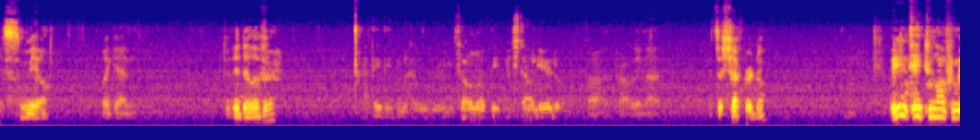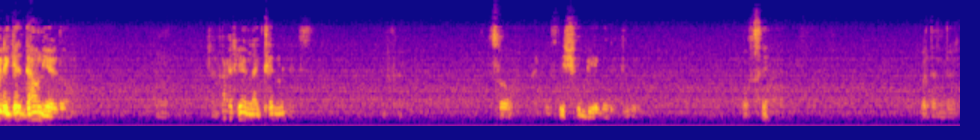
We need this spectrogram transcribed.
nice meal again. Do they deliver? I think they do have Uber Eats. I don't know if they reached out here though. Uh, probably not. It's a shepherd, no? But it didn't take too long for me to get down here though. I got here in like 10 minutes. So I guess they should be able to do it. We'll see. But then there's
